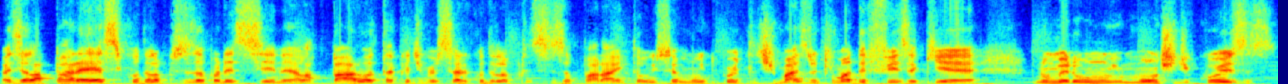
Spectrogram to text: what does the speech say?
Mas ela aparece quando ela precisa aparecer, né? Ela para o ataque adversário quando ela precisa parar. Então isso é muito importante. Mais do que uma defesa que é número um em um monte de coisas.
